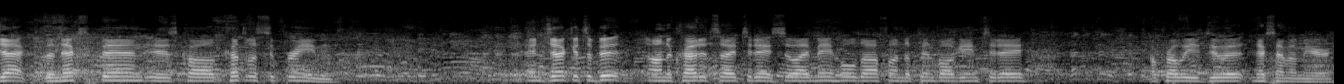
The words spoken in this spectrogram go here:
Jack, the next band is called Cutlass Supreme. And Jack, it's a bit on the crowded side today, so I may hold off on the pinball game today. I'll probably do it next time I'm here,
